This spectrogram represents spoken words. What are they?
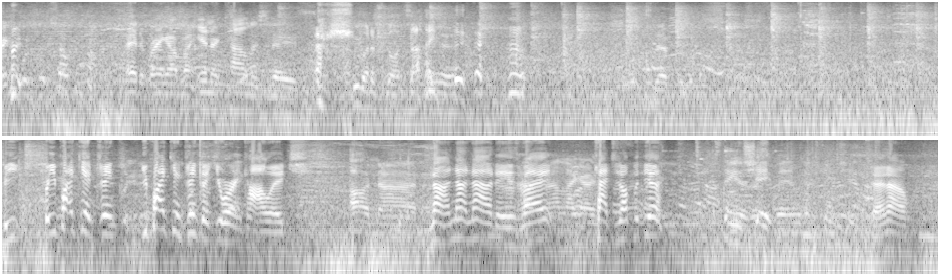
I had to bring out my inner college days. We want to go inside. But you, but you probably can't drink. You probably can't drink like you were in college. Oh nah, nah. Not not nowadays, right? Not like I- Catching up with you. Stay in shape, man. Stay in shape. I know.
